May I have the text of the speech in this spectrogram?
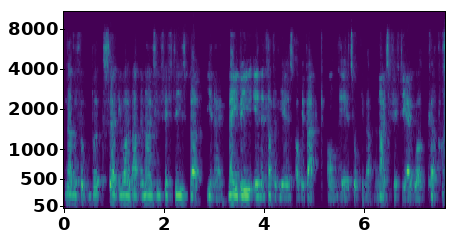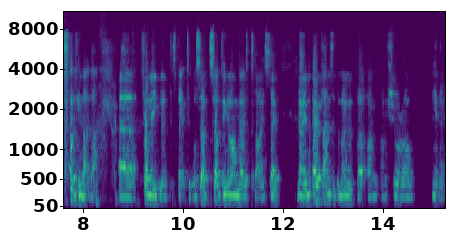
another football book, certainly one about the 1950s, but you know, maybe in a couple of years I'll be back on here talking about the 1958 World Cup or something like that uh, from England perspective or some, something along those lines. So no, no plans at the moment, but I'm, I'm sure I'll, you know,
